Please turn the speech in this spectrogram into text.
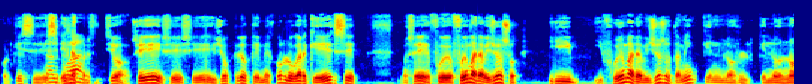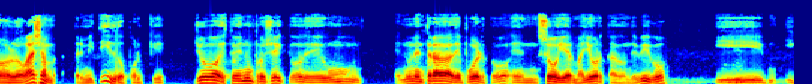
porque es, es, la perfección. Sí, sí, sí, yo creo que mejor lugar que ese, no sé, fue, fue maravilloso. Y, y fue maravilloso también que, nos, que nos lo hayan permitido, porque yo estoy en un proyecto de un, en una entrada de puerto en Sawyer, Mallorca, donde vivo, y,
